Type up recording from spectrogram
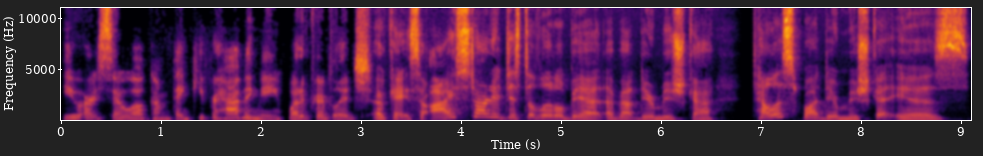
You are so welcome. Thank you for having me. What a privilege. Okay, so I started just a little bit about Dear Mushka. Tell us what Dear Mushka is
